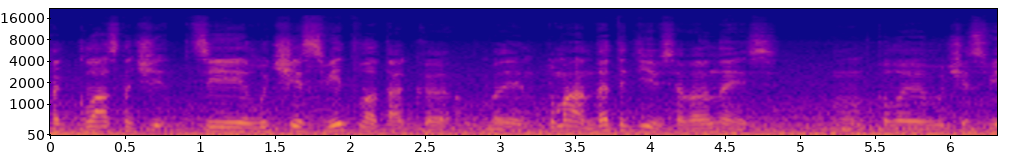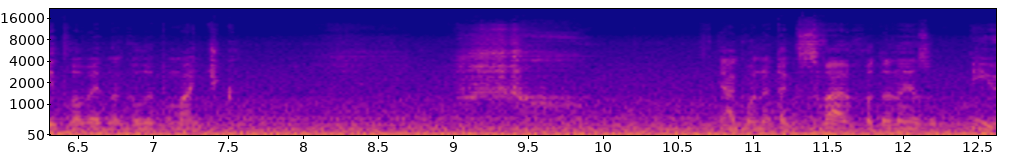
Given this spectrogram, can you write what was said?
Так класно ці лучі світла, так. е, Блін. Туман, де ти дівся? Вернись. Коли лучі світла видно, коли туманчик. Як вони так зверху донизу. Пів.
